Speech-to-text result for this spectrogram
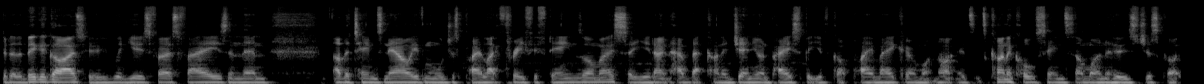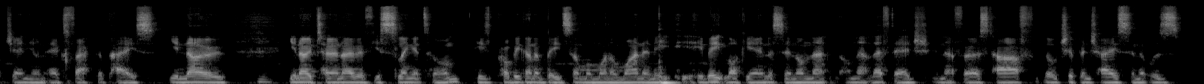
bit of the bigger guys who would use first phase, and then other teams now even will just play like 315s almost so you don't have that kind of genuine pace but you've got playmaker and whatnot it's, it's kind of cool seeing someone who's just got genuine x factor pace you know mm. you know turnover if you sling it to him he's probably going to beat someone one-on-one and he, he beat Lachie Anderson on that on that left edge in that first half little chip and chase and it was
